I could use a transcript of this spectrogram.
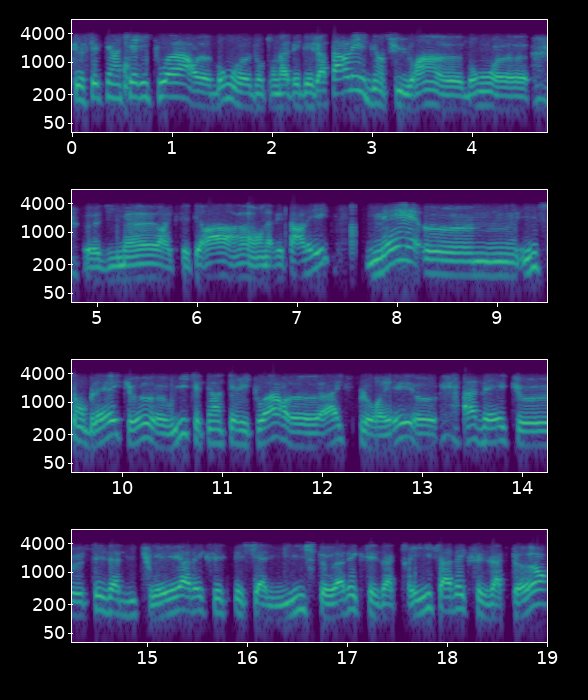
que c'était un territoire, euh, bon, euh, dont on avait déjà parlé, bien sûr, hein, euh, bon, euh, euh, Zimmer, etc. hein, on avait parlé, mais euh, il me semblait que euh, oui, c'était un territoire euh, à explorer euh, avec euh, ses habitués, avec ses spécialistes, euh, avec ses actrices, avec ses acteurs,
